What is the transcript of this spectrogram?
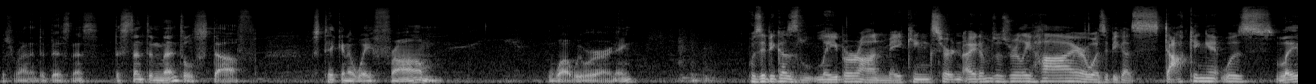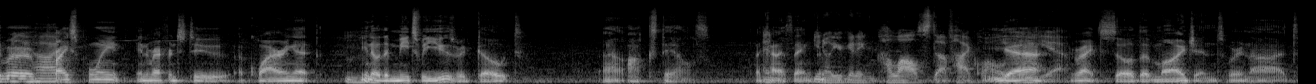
was running the business. The sentimental stuff was taken away from what we were earning. Was it because labor on making certain items was really high, or was it because stocking it was labor really price point in reference to acquiring it? Mm-hmm. You know, the meats we use were goat, uh, oxtails, that And, kind of thing. You know, you're getting halal stuff, high quality. yeah, yeah. right. So the margins were not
